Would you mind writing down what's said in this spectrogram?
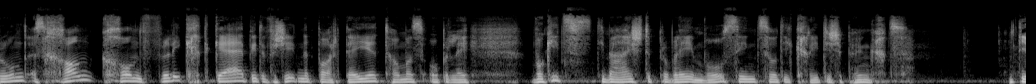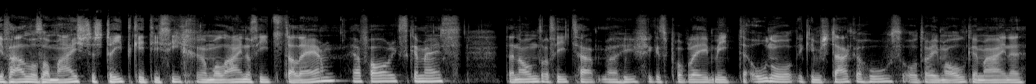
rund. Es kann Konflikt geben bei den verschiedenen Parteien. Thomas Oberle, wo gibt es die meisten Probleme? Wo sind so die kritischen Punkte? Die Fälle, wo es am meisten Streit gibt, ist sicher einmal einerseits der Lärm, erfahrungsgemäß. Dann andererseits hat man häufig ein Problem mit der Unordnung im Stegenhaus oder im allgemeinen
